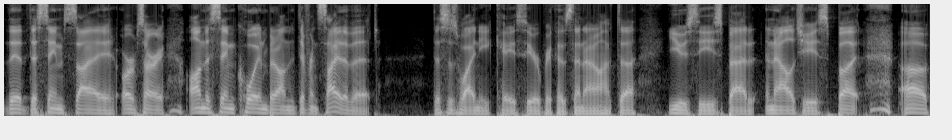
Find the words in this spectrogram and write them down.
the the same side, or I'm sorry, on the same coin, but on the different side of it. This is why I need case here because then I don't have to use these bad analogies. But uh,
